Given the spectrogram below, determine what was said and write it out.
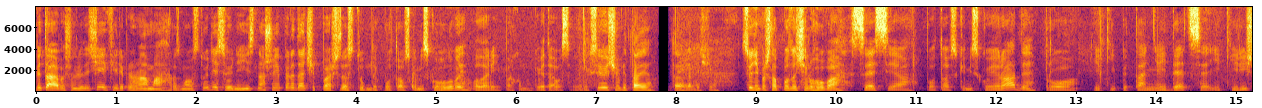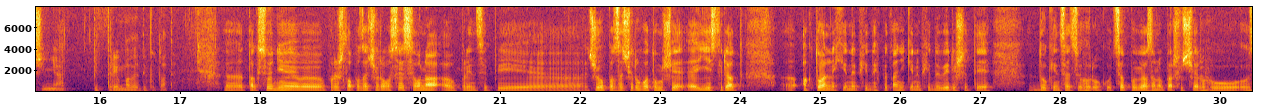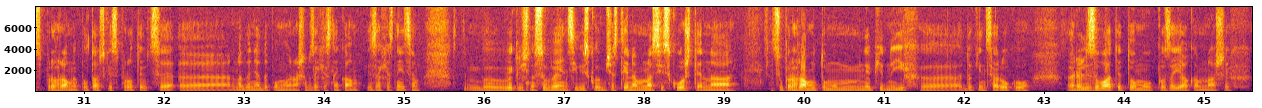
Вітаю ваші глядачі. Ефірі програма Розмова студії. Сьогодні гість нашої передачі, перший заступник Полтавського міського голови Валерій Пархоменко. Вітаю вас, Валерій Олексійовичу. Вітаю, вітаю глядачів. Сьогодні прийшла позачергова сесія Полтавської міської ради. Про які питання йдеться, які рішення підтримали депутати. Е, Так, сьогодні е, прийшла позачергова сесія. Вона, е, в принципі, чого позачергова, тому що є ряд актуальних і необхідних питань, які необхідно вирішити до кінця цього року. Це пов'язано в першу чергу з програмою Полтавський спротив. Це надання допомоги нашим захисникам і захисницям, виключно субвенції військовим частинам. У нас є кошти на цю програму, тому необхідно їх до кінця року реалізувати. Тому по заявкам наших,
